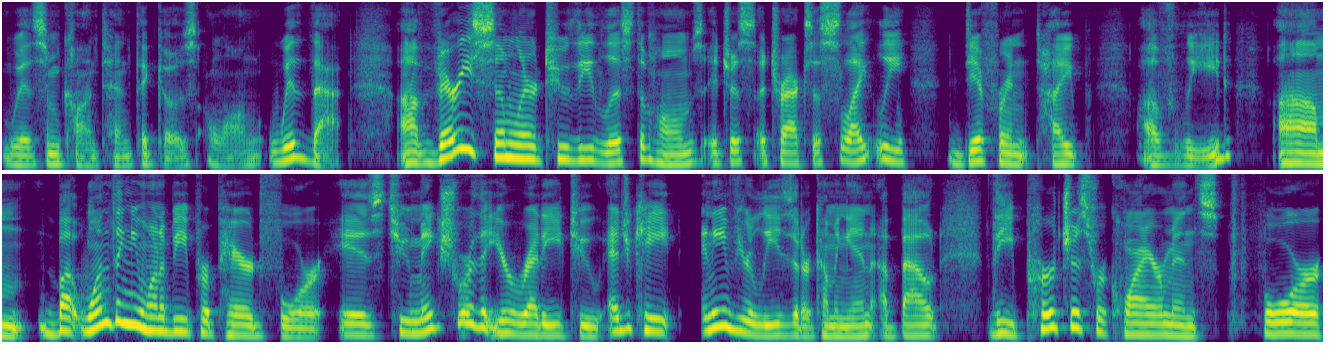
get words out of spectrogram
with some content that goes along with that. Uh, very similar to the list of homes, it just attracts a slightly different type of lead. Um, but one thing you want to be prepared for is to make sure that you're ready to educate any of your leads that are coming in about the purchase requirements for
